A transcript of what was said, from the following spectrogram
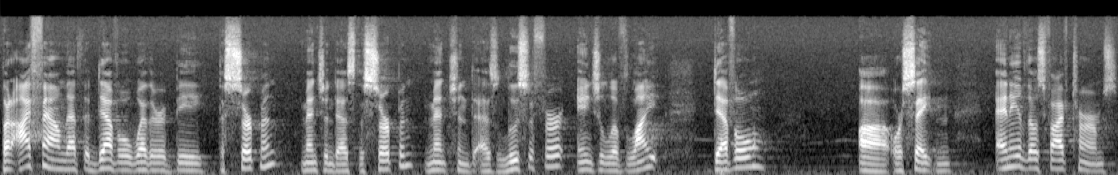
but I found that the devil, whether it be the serpent, mentioned as the serpent, mentioned as Lucifer, angel of light, devil, uh, or Satan, any of those five terms,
